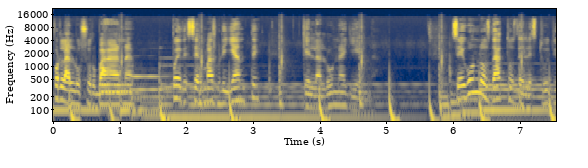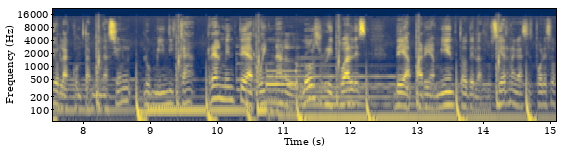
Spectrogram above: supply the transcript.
por la luz urbana, puede ser más brillante que la luna llena. Según los datos del estudio, la contaminación lumínica realmente arruina los rituales de apareamiento de las luciérnagas. Es por eso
